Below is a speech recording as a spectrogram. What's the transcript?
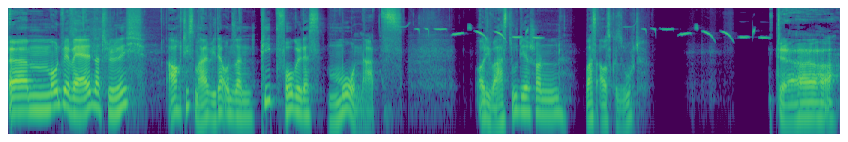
Ähm, und wir wählen natürlich auch diesmal wieder unseren Piepvogel des Monats. Oliver, hast du dir schon was ausgesucht? Der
